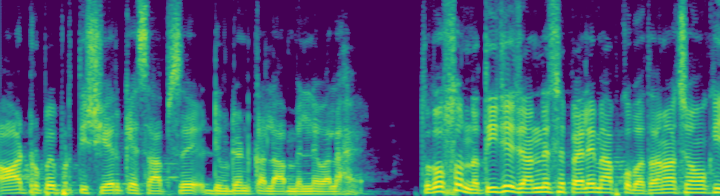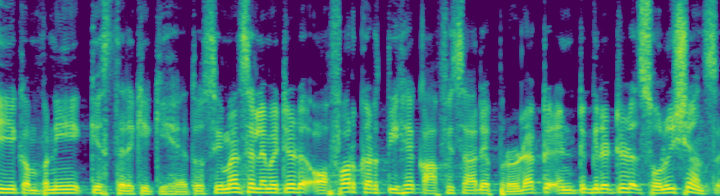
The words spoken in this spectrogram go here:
आठ रुपये प्रति शेयर के हिसाब से डिविडेंड का लाभ मिलने वाला है। तो दोस्तों, नतीजे जानने से पहले मैं आपको बताना चाहूँ कि ये कंपनी किस तरीके की है। तो सीमेंस लिमिटेड ऑफ़र करती है काफ़ी सारे product integrated solutions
